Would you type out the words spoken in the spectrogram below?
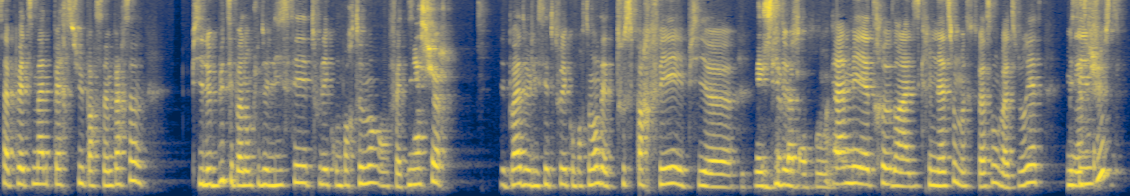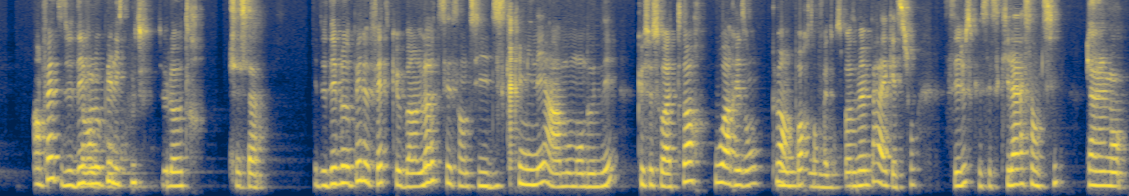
ça peut être mal perçu par certaines personnes. Puis le but, c'est pas non plus de lisser tous les comportements, en fait. Bien sûr. C'est pas de lisser tous les comportements, d'être tous parfaits et puis, euh, et puis de jamais être dans la discrimination, que de toute façon, on va toujours y être. Mais c'est juste, en fait, de développer l'écoute de l'autre. C'est ça. Et de développer le fait que ben, l'autre s'est senti discriminé à un moment donné, que ce soit à tort ou à raison, peu mmh. importe en fait, on se pose même pas la question. C'est juste que c'est ce qu'il a senti. Carrément.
